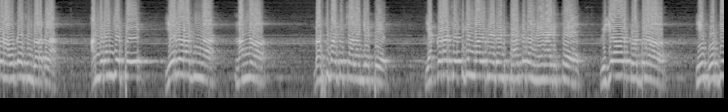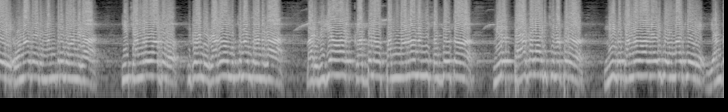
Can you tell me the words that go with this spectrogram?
కూడా అవకాశం దొరకల. అందుకని చెప్పి ఏదో రకంగా నన్ను భ్రష్టు పట్టించాలని చెప్పి ఎక్కడో చెట్టు కింద ఆడుకునేటువంటి ప్యాకెట్లు నేను ఆడిస్తే విజయవాడ క్లబ్లో ఈ గుడ్డి ఉమాగాడి మంత్రిగా ఉండగా ఈ చంద్రబాబు ఇటువంటి వెరవ ముఖ్యమంత్రి ఉండగా మరి విజయవాడ క్లబ్లో పన్నెండు మంది సభ్యులతో మీరు పేకలాడిచ్చినప్పుడు మీకు చంద్రబాబు నాయుడికి ఉమాకి ఎంత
